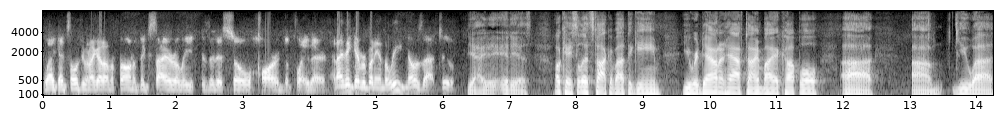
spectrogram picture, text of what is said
like I told you when I got on the phone, a big sigh of relief because it is so hard to play there, and I think everybody in the league knows that too. Yeah, it, it is. Okay, so let's talk about the game. You were down at halftime by a couple. Uh, um, you uh,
